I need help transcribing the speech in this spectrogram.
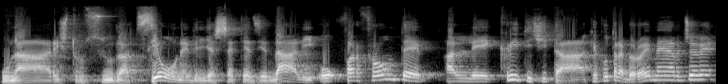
una ristrutturazione degli assetti aziendali o far fronte alle criticità che potrebbero emergere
